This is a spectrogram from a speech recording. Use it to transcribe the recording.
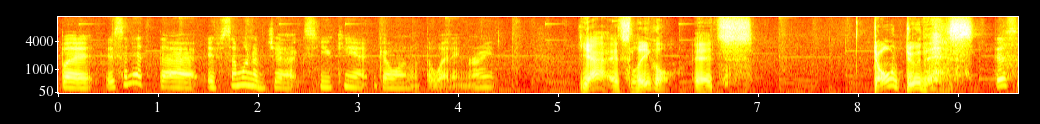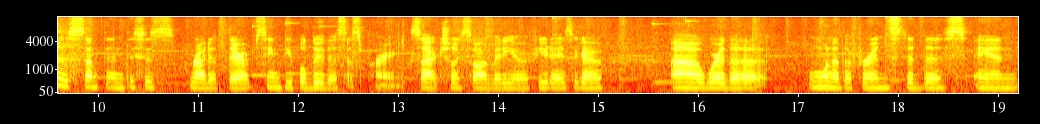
But isn't it that if someone objects, you can't go on with the wedding, right? Yeah, it's legal. It's don't do this. This is something, this is right up there. I've seen people do this as pranks. I actually saw a video a few days ago uh, where the one of the friends did this and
